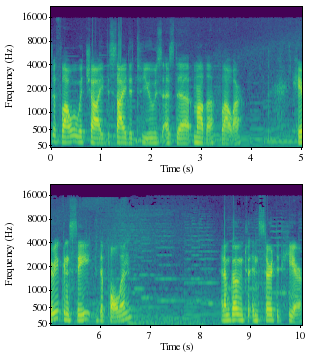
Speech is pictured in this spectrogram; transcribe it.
The flower which I decided to use as the mother flower. Here you can see the pollen. And I'm going to insert it here.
